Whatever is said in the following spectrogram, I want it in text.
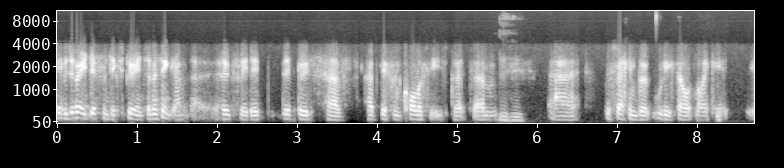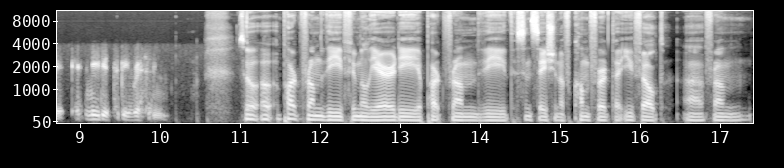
it was a very different experience. And I think um, uh, hopefully they, they both have, have different qualities. But um, mm-hmm. uh, the second book really felt like it, it, it needed to be written. So, uh, apart from the familiarity, apart from the, the sensation of comfort that you felt uh, from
